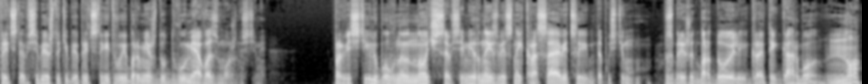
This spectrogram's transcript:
Представь себе, что тебе предстоит выбор между двумя возможностями провести любовную ночь со всемирно известной красавицей, допустим, с Брижит Бардо или Гретой Гарбо, но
